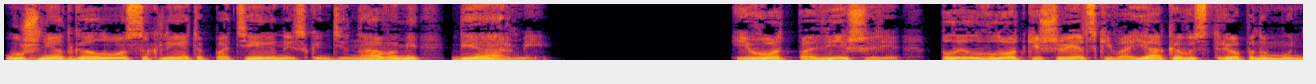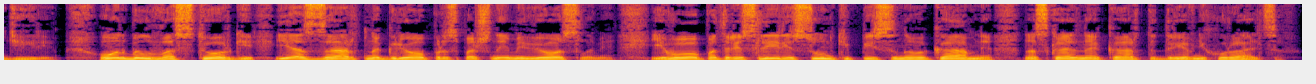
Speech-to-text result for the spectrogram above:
Уж не отголосок ли это потерянной скандинавами биармии? И вот по Вишере плыл в лодке шведский вояка в истрепанном мундире. Он был в восторге и азартно греб распашными веслами. Его потрясли рисунки писаного камня, наскальная карта древних уральцев.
